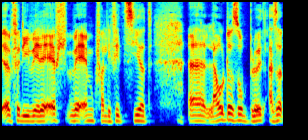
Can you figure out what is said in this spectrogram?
äh, für die WDF-WM qualifiziert. Äh, lauter so blöd. Also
